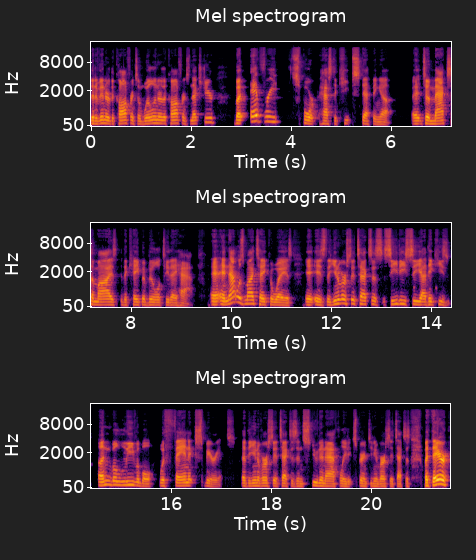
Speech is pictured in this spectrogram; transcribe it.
that have entered the conference and will enter the conference next year. But every sport has to keep stepping up uh, to maximize the capability they have. And, and, that was my takeaway is, is the University of Texas CDC. I think he's unbelievable with fan experience at the University of Texas and student athlete experience at the University of Texas. But they're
